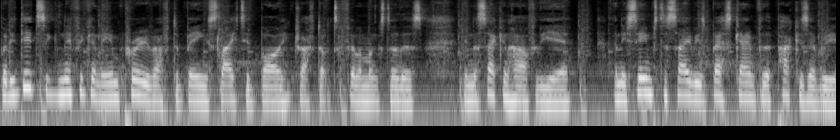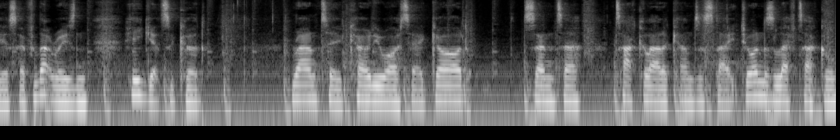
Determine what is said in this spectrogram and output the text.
But he did significantly improve after being slated by draft Dr. Phil amongst others in the second half of the year, and he seems to save his best game for the Packers every year, so for that reason, he gets a cud. Round 2, Cody Whitehead, guard, centre, tackle out of Kansas State. Joined as a left tackle.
